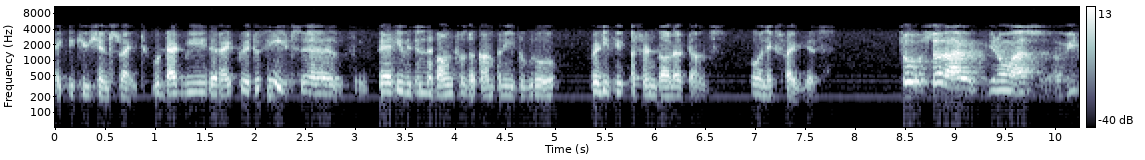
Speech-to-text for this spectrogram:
executions right. Would that be the right way to see it? It's uh, fairly within the bounds of the company to grow 23% dollar terms over the next five years. So, sir, I, you know, as we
